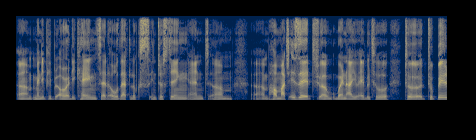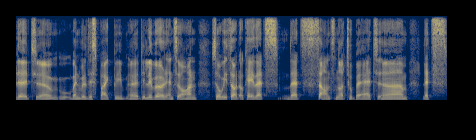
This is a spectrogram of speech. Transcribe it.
um, many people already came and said, "Oh, that looks interesting," and um, um, how much is it? Uh, when are you able to to to build it? Uh, when will this bike be uh, delivered, and so on? So we thought, okay, that's that sounds not too bad. Um, let's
